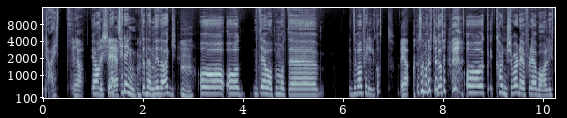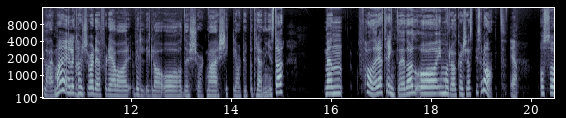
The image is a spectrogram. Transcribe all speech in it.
Greit. Ja, Ja, det skjer. jeg trengte den i dag. Mm. Og, og det var på en måte Det var veldig godt. Ja. Det smakte godt. Og kanskje var det fordi jeg var litt lei meg, eller Mm. kanskje var det fordi jeg var veldig glad og hadde kjørt meg skikkelig hardt ut på trening i stad. Men fader, jeg trengte det i dag, og i morgen kanskje jeg spiser noe annet. Ja. Og så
